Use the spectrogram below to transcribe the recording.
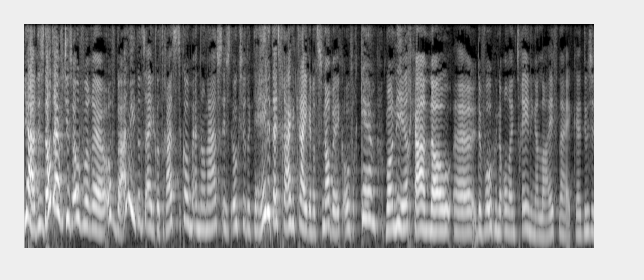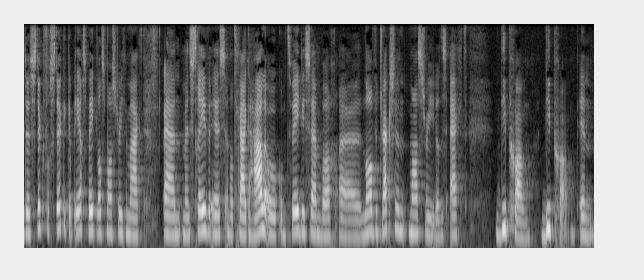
Ja, dus dat eventjes over, uh, over Bali. Dat is eigenlijk wat eruit te komen. En daarnaast is het ook zo dat ik de hele tijd vragen krijg. En dat snap ik. Over Kim, wanneer gaan nou uh, de volgende online trainingen live? Nou, ik uh, doe ze dus stuk voor stuk. Ik heb eerst Weight Mastery gemaakt. En mijn streven is, en dat ga ik halen ook, om 2 december Love Attraction Mastery. Dat is echt diepgang, diepgang in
